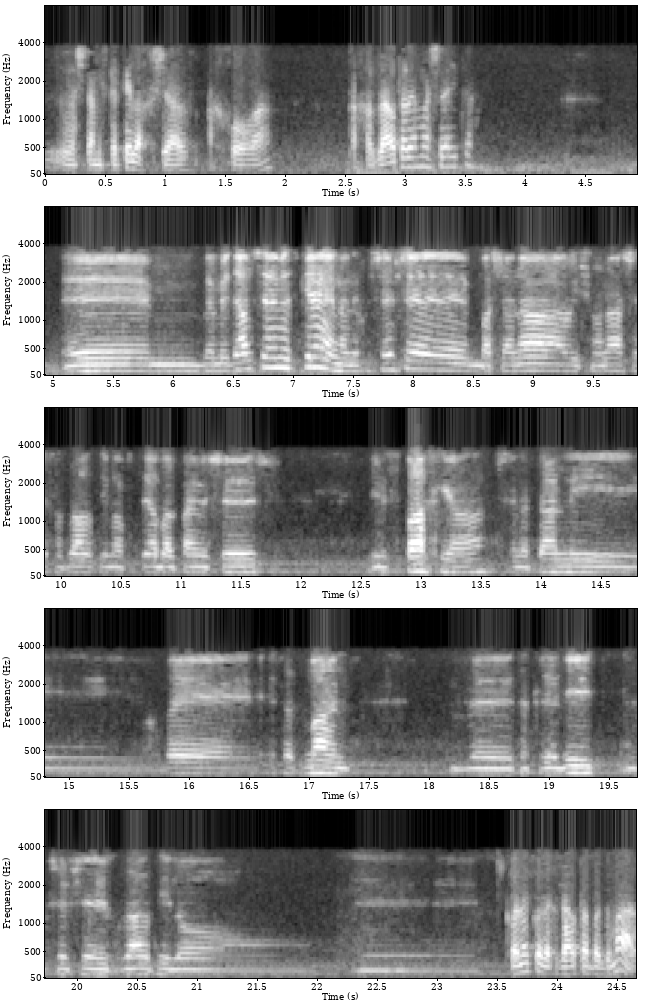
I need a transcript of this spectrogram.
וכשאתה מסתכל עכשיו, אחורה, אתה חזרת למה שהיית? במידה מסוימת כן, אני חושב שבשנה הראשונה שחזרתי מהפציעה ב-2006, עם ספחיה, שנתן לי הרבה את הזמן ואת הקרדיט, אני חושב שהחזרתי לו... אה, קודם כל החזרת בגמר.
